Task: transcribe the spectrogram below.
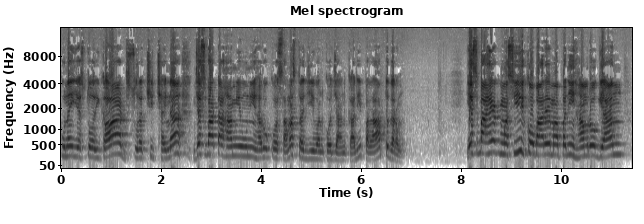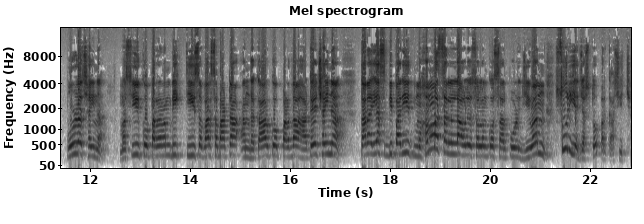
कुनै यस्तो रिकर्ड सुरक्षित छैन जसबाट हामी उनीहरूको समस्त जीवनको जानकारी प्राप्त गरौं। यसबाहेक मसीहको बारेमा पनि हाम्रो ज्ञान पूर्ण छैन। मसीहको प्रारम्भिक तीस वर्षबाट अंधकारको पर्दा हटे छैन। तर यस विपरीत मोहम्मद सल्लाह वसल्लमको सरपूर्ण जीवन सूर्य जस्तो प्रकाशित छ।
